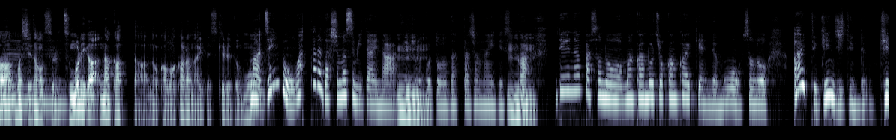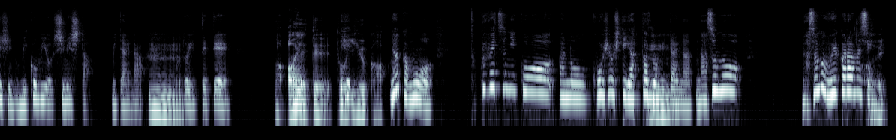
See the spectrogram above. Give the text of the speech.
うか、まあ、試算をするん。つもりがなかったのかわからないですけれどまも、あ全部終わったら出しますみたいな。ことだったじゃないですか。うん。で、なんかその、まあ、官房長官会見でも、その、あえて現時点での経費の見込みを示したみたいなうことをん。言ってて、まあ、あえてとえ、いうか、なんかもう、特別にこう、あの、公表してやったうぞみたいん。な謎の、謎の上から目は線、い。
